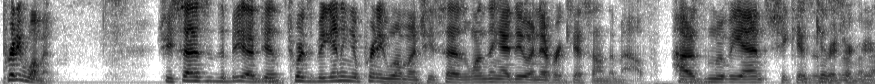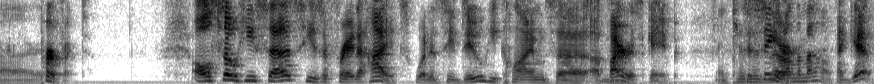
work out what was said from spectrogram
Pretty Woman. She says at the be- uh, towards the beginning of Pretty Woman, she says, "One thing I do, I never kiss on the mouth." How does the movie end? She kisses, kisses Richard Gere. Perfect. Also, he says he's afraid of heights. What does he do? He climbs a, a fire escape And to kisses see her on the mouth. I get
